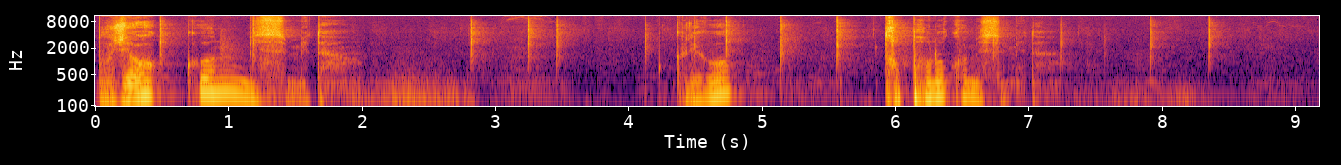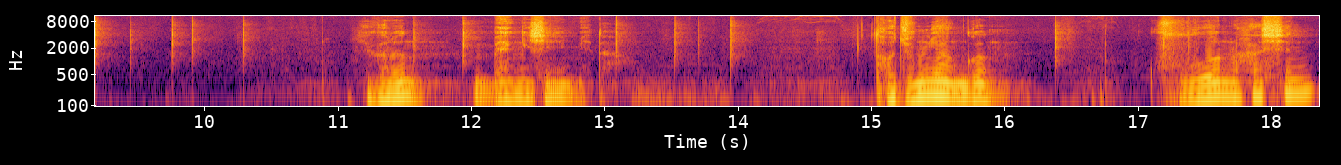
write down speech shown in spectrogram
무조건 믿습니다. 그리고 덮어놓고 믿습니다. 이거는 맹신입니다. 더 중요한 건 구원하신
